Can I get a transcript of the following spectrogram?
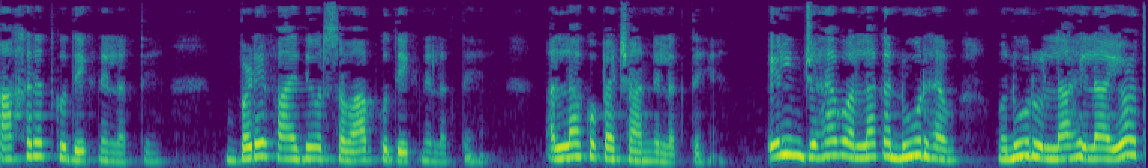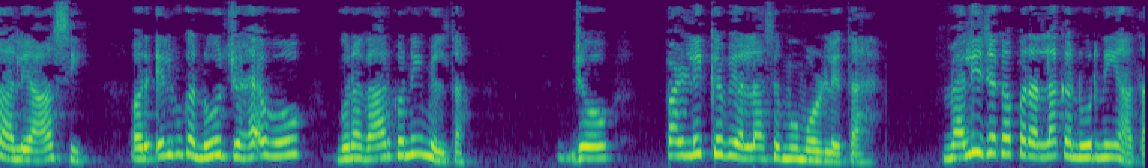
آخرت کو دیکھنے لگتے ہیں۔ بڑے فائدے اور ثواب کو دیکھنے لگتے ہیں، اللہ کو پہچاننے لگتے ہیں۔ علم جو ہے وہ اللہ کا نور ہے، وہ نور اللہ آسی اور علم کا نور جو ہے وہ گناگار کو نہیں ملتا، جو پڑھ لکھ کے بھی اللہ سے منہ موڑ لیتا ہے۔ میلی جگہ پر اللہ کا نور نہیں آتا۔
